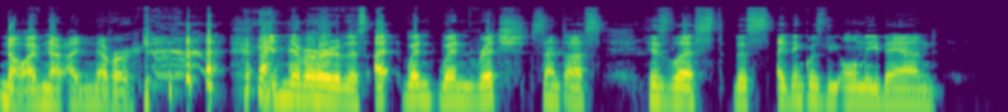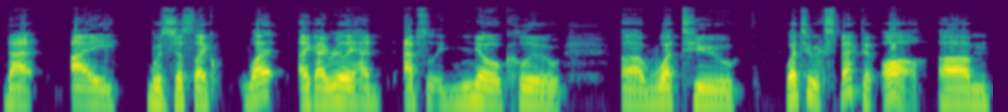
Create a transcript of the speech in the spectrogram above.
No, I've never, I never, I'd never heard of this. I, when, when Rich sent us his list, this, I think was the only band that I was just like, what? Like, I really had absolutely no clue, uh, what to, what to expect at all. Um,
